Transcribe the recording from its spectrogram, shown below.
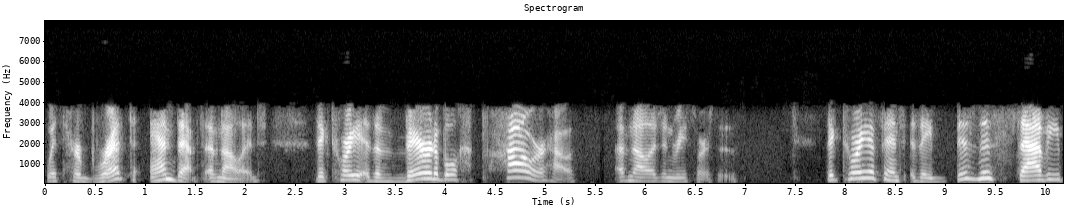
With her breadth and depth of knowledge, Victoria is a veritable powerhouse of knowledge and resources. Victoria Finch is a business savvy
